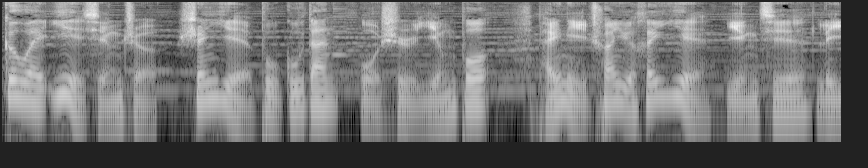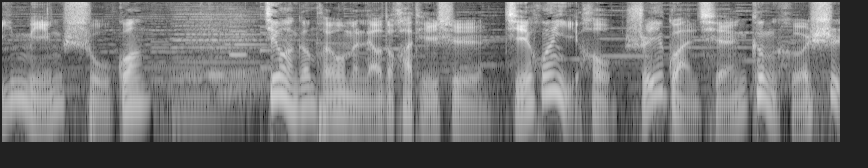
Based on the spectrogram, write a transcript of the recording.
各位夜行者，深夜不孤单。我是迎波，陪你穿越黑夜，迎接黎明曙光。今晚跟朋友们聊的话题是：结婚以后谁管钱更合适？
